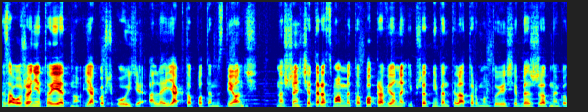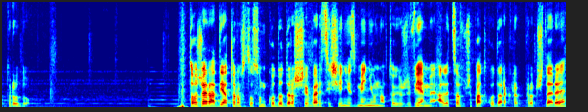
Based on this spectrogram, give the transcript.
Założenie to jedno, jakoś ujdzie, ale jak to potem zdjąć? Na szczęście teraz mamy to poprawione i przedni wentylator montuje się bez żadnego trudu. To, że radiator w stosunku do droższej wersji się nie zmienił, no to już wiemy, ale co w przypadku Dark Rock Pro 4?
